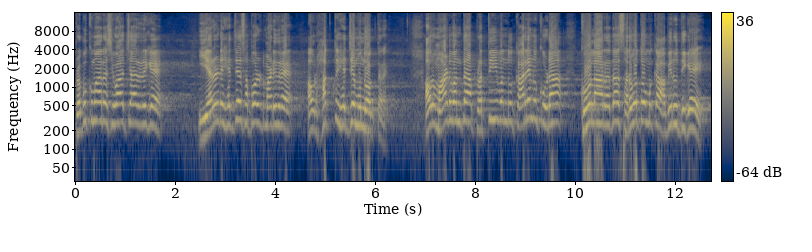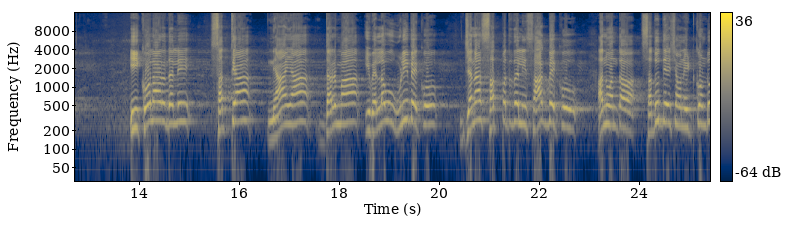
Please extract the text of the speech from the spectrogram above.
ಪ್ರಭುಕುಮಾರ ಶಿವಾಚಾರ್ಯರಿಗೆ ಎರಡು ಹೆಜ್ಜೆ ಸಪೋರ್ಟ್ ಮಾಡಿದರೆ ಅವರು ಹತ್ತು ಹೆಜ್ಜೆ ಮುಂದೆ ಹೋಗ್ತಾರೆ. ಅವರು ಮಾಡುವಂಥ ಪ್ರತಿಯೊಂದು ಕಾರ್ಯನೂ ಕೂಡ ಕೋಲಾರದ ಸರ್ವತೋಮುಖ ಅಭಿವೃದ್ಧಿಗೆ. ಈ ಕೋಲಾರದಲ್ಲಿ ಸತ್ಯ ನ್ಯಾಯ, ಧರ್ಮ ಇವೆಲ್ಲವೂ ಉಳಿಬೇಕು, ಜನ ಸತ್ಪಥದಲ್ಲಿ ಸಾಗಬೇಕು ಅನ್ನುವಂಥ ಸದುದ್ದೇಶವನ್ನು ಇಟ್ಕೊಂಡು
